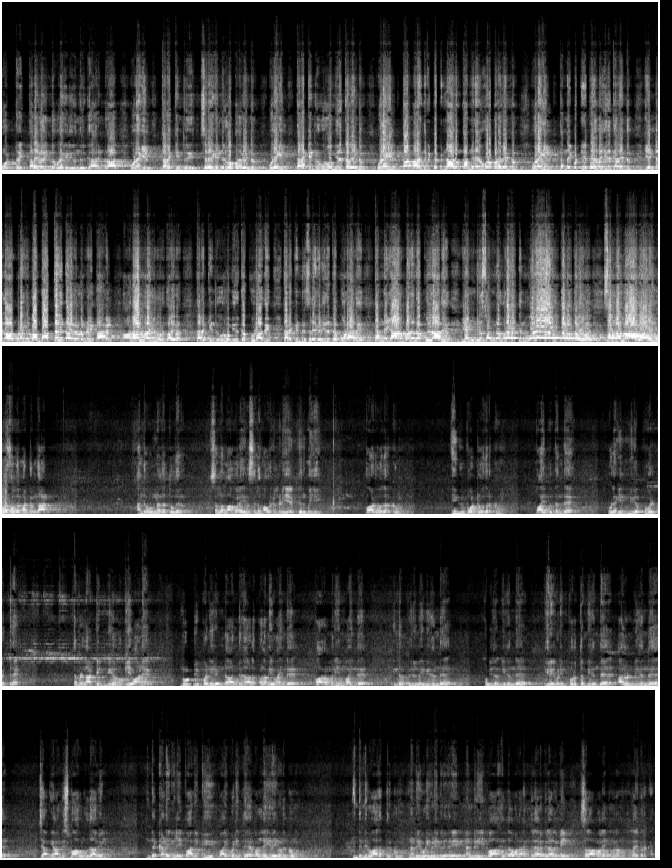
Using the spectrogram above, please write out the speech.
ஒற்றை தலைவர் இந்த உலகில் இருந்திருக்கிறார் என்றால் உலகில் தனக்கென்று சிலைகள் நிறுவப்பட வேண்டும் உலகில் தனக்கென்று உருவம் இருக்க வேண்டும். உலகில் தான் மறைந்துவிட்ட பின்னாலும் தான் நினைவு கூறப்பட வேண்டும். உலகில் தன்னை பற்றிய பெருமை இருக்க வேண்டும் என்றுதான் உலகில் வாழ்ந்த அத்தனை தலைவர்களும் நினைத்தார்கள். ஆனால் உலகில் ஒரு தலைவர் தனக்கென்று உருவம் இருக்கக்கூடாது தனக்கென்று சிலைகள் இருக்கக்கூடாது தன்னை யாரும் வணங்கக்கூடாது என்று சொன்ன உலகத்தின் ஒரே உத்தம தலைவர் ஸல்லல்லாஹு அலைஹி வஸல்லம் மட்டும்தான். அந்த உன்னத தூதர் சல்லல்லாஹு அலைஹி வஸல்லம் அவர்களுடைய பெருமையை பாடுவதற்கும் இங்கு போற்றுவதற்கும் வாய்ப்பு தந்த உலகின் மிக புகழ்பெற்ற தமிழ்நாட்டின் மிக முக்கியமான நூற்றி பன்னிரெண்டு ஆண்டு கால பழமை வாய்ந்த பாரம்பரியம் வாய்ந்த இந்த பெருமை மிகுந்த புனிதம் மிகுந்த இறைவனின் பொருத்தம் மிகுந்த அருள் மிகுந்த ஜாமியா மிஸ்பாஹுல் ஹுதாவில் இந்த கடைநிலை பாவிக்கு வாய்ப்பளித்த வல்ல இறைவனுக்கும் இந்த நிர்வாகத்திற்கும் நன்றி கூடி விடைபெறுகிறேன். நன்றி. வாஹிர் தவான் அஹமதுல்லா ரபில் ஆலமீன். அஸ்ஸலாமு அலைக்கும் வரஹ்மத்துல்லாஹி வரகாத்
